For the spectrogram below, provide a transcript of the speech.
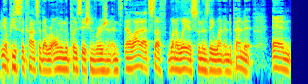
you know pieces of content that were only in the PlayStation version and, and a lot of that stuff went away as soon as they went independent and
